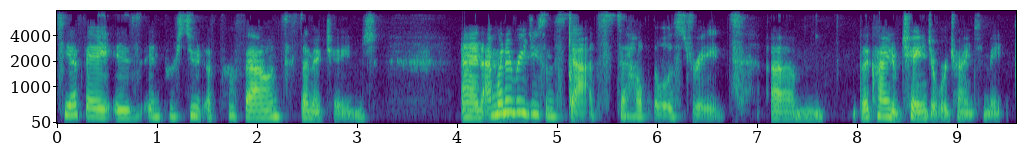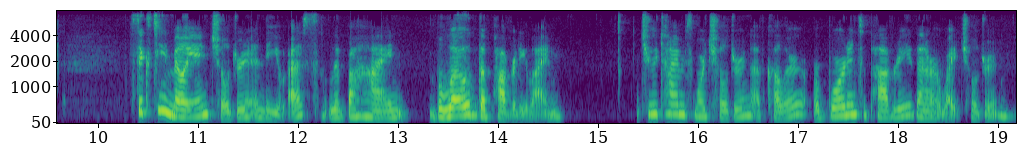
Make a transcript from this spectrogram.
TFA is in pursuit of profound systemic change. And I'm going to read you some stats to help illustrate um, the kind of change that we're trying to make. 16 million children in the US live behind below the poverty line. Two times more children of color are born into poverty than are white children.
